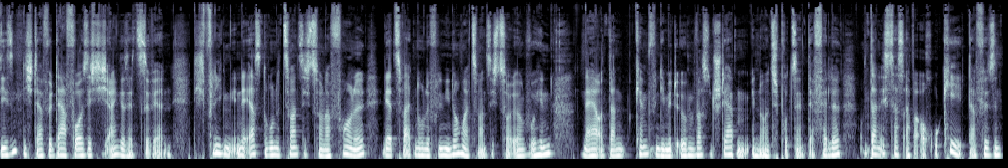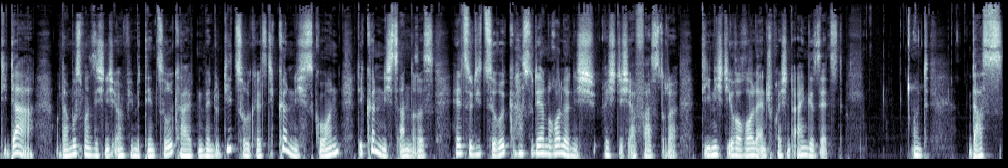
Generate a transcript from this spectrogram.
Die sind nicht dafür da, vorsichtig eingesetzt zu werden. Die fliegen in der ersten Runde 20 Zoll nach vorne, in der zweiten Runde fliegen die nochmal 20 Zoll irgendwo hin. Naja, und dann kämpfen die mit irgendwas und sterben in 90 Prozent der Fälle. Und dann ist das aber auch okay. Dafür sind die da. Und da muss man sich nicht irgendwie mit denen zurückhalten. Wenn du die zurückhältst, die können nicht scoren, die können nichts anderes. Hältst du die zurück, hast du deren Rolle nicht richtig erfasst oder die nicht ihre Rolle entsprechend eingesetzt. Und das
